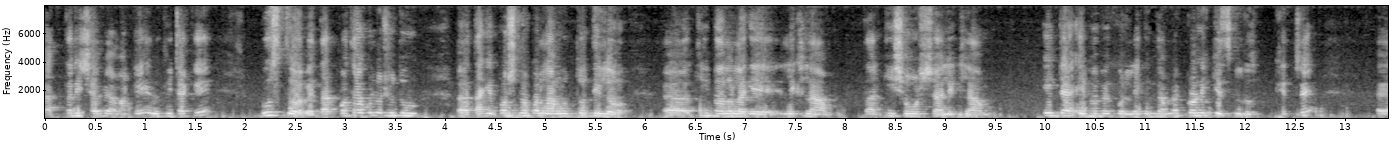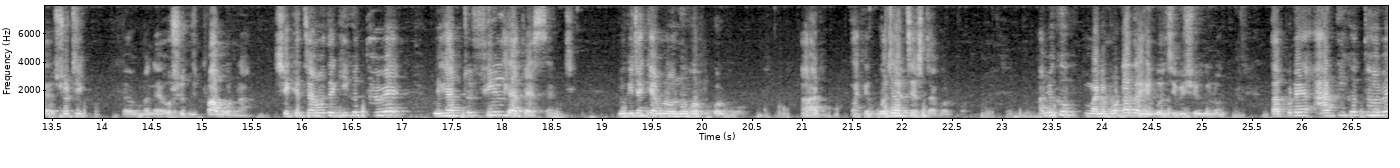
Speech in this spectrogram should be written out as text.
ডাক্তার হিসাবে আমাকে রুগীটাকে বুঝতে হবে। তার কথাগুলো শুধু তাকে প্রশ্ন করলাম, উত্তর দিল কি ভালো লাগে লিখলাম, তার কি সমস্যা লিখলাম, এটা এভাবে করলে কিন্তু আমরা ক্রনিক কেসগুলোর ক্ষেত্রে সঠিক মানে ওষুধ পাবো না। সেক্ষেত্রে আমাদের কি করতে হবে? We have to feel the patient রুগীটাকে আমরা অনুভব করব আর তাকে বোঝার চেষ্টা করব। আমি খুব মানে মোটা দাগে বলছি বিষয়গুলো। তারপরে আর কি করতে হবে?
